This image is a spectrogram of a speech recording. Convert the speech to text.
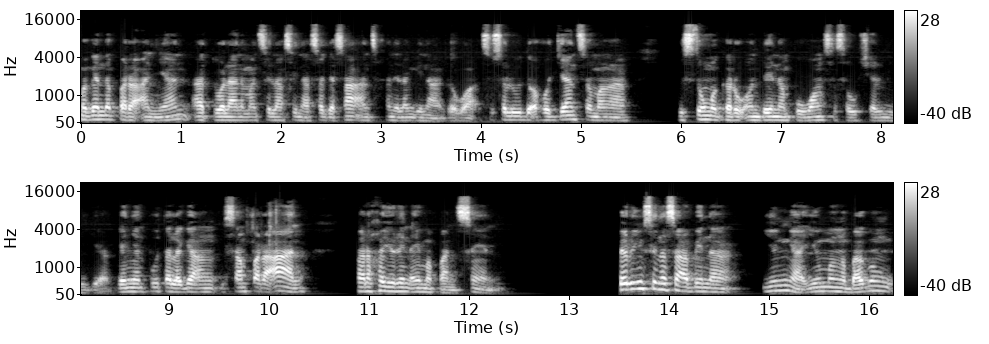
Magandang paraan yan at wala naman silang sinasagasaan sa kanilang ginagawa. So saludo ako dyan sa mga gustong magkaroon din ng puwang sa social media. Ganyan po talaga ang isang paraan para kayo rin ay mapansin. Pero yung sinasabi na, yun nga, yung mga bagong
